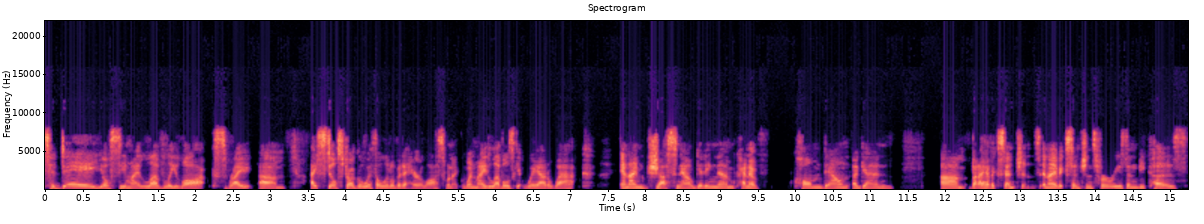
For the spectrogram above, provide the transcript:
today you'll see my lovely locks, right? Um, I still struggle with a little bit of hair loss when I, when my levels get way out of whack, and I'm just now getting them kind of calmed down again. Um, but I have extensions, and I have extensions for a reason because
